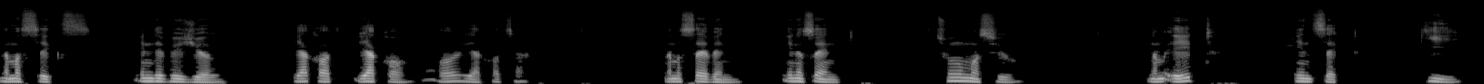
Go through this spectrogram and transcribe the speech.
Number 6. Individual Yakot, Yako or Yakota Number 7. Innocent Chumasu Number 8. Insect Key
